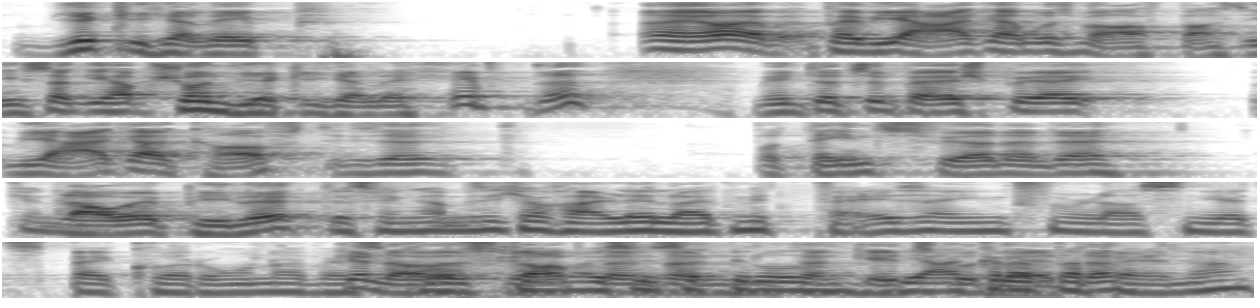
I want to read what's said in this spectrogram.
wirklich erlebt. Naja, bei Viagra muss man aufpassen. Ich sage, ich habe schon wirklich erlebt. Ne? Wenn du zum Beispiel Viagra kaufst, diese potenzfördernde Genau. blaue Pille, Deswegen haben sich auch alle Leute mit Pfizer impfen lassen jetzt bei Corona, weil Genau, ich es dann- ist ein bisschen dann geht's gut Viagra weiter. dabei. Ne?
